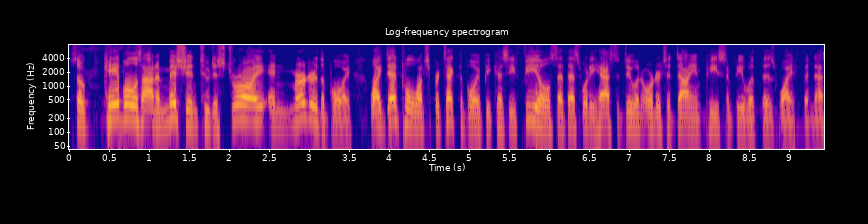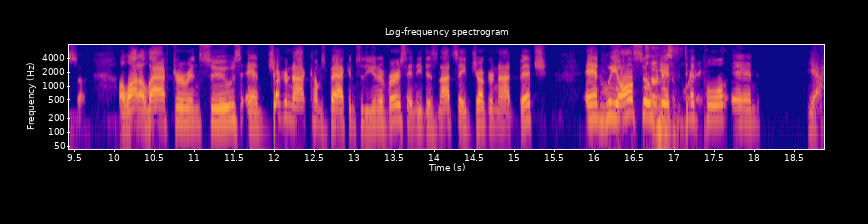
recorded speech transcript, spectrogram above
So Cable is on a mission to destroy and murder the boy, why Deadpool wants to protect the boy because he feels that that's what he has to do in order to die in peace and be with his wife, Vanessa. A lot of laughter ensues, and Juggernaut comes back into the universe, and he does not say Juggernaut, bitch. And we also So get. Deadpool and yeah,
